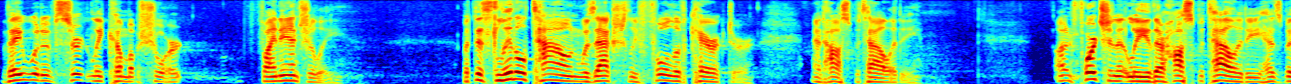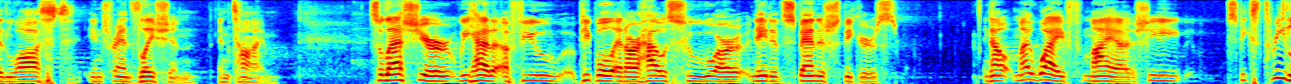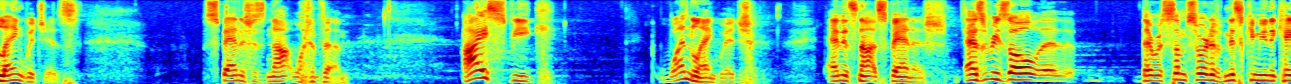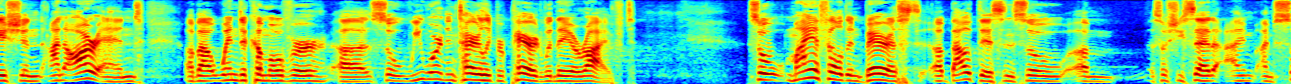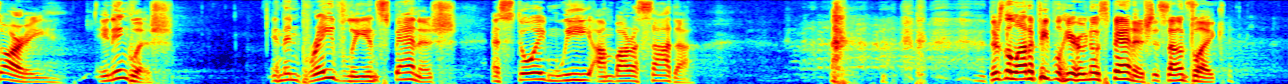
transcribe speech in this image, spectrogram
they would have certainly come up short financially. But this little town was actually full of character and hospitality. Unfortunately, their hospitality has been lost in translation and time. So last year, we had a few people at our house who are native Spanish speakers. Now, my wife, Maya, she speaks three languages. Spanish is not one of them. I speak one language, and it's not Spanish. As a result, uh, there was some sort of miscommunication on our end about when to come over, uh, so we weren't entirely prepared when they arrived. So Maya felt embarrassed about this, and so, um, so she said, I'm, I'm sorry, in English. And then bravely in Spanish, estoy muy embarazada. There's a lot of people here who know Spanish, it sounds like.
